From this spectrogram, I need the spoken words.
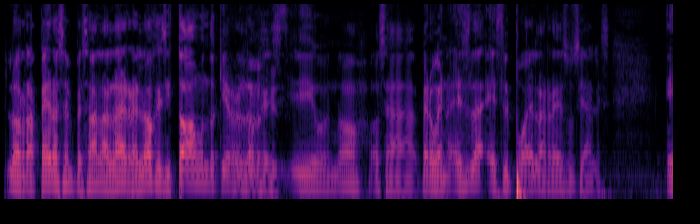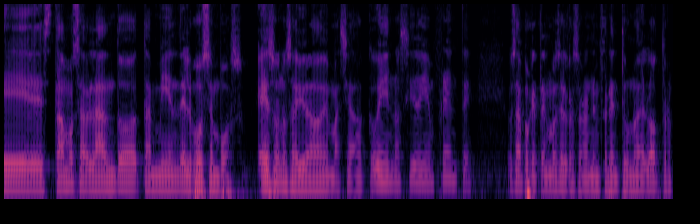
los raperos empezaron a hablar de relojes y todo el mundo quiere relojes. Relojes. Y digo, no, o sea, pero bueno, es, la- es el poder de las redes sociales. Eh, estamos hablando también del voz en voz. Eso nos ha ayudado demasiado. Que, oye, no has ido ahí enfrente. O sea, porque tenemos el restaurante enfrente uno del otro.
